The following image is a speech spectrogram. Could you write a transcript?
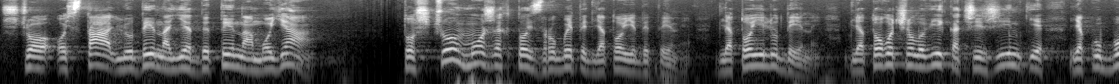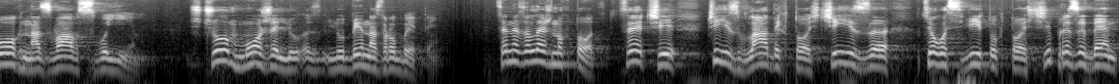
що ось та людина є дитина моя, то що може хтось зробити для тої дитини, для тої людини, для того чоловіка чи жінки, яку Бог назвав своїм? Що може людина зробити? Це незалежно хто. Це чи, чи із влади хтось, чи із е, цього світу хтось, чи президент.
